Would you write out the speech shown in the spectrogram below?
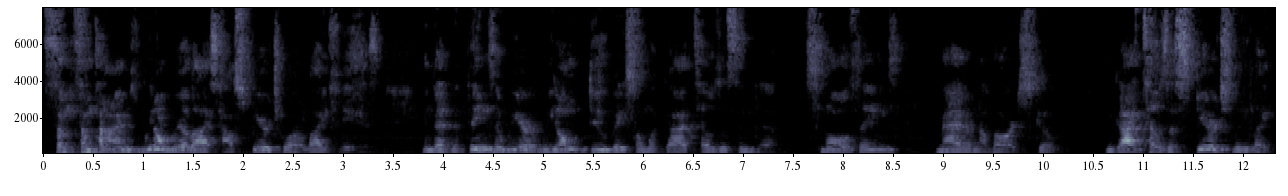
some, sometimes we don't realize how spiritual our life is, and that the things that we are we don't do based on what God tells us in the small things matter in a large scope. And God tells us spiritually, like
